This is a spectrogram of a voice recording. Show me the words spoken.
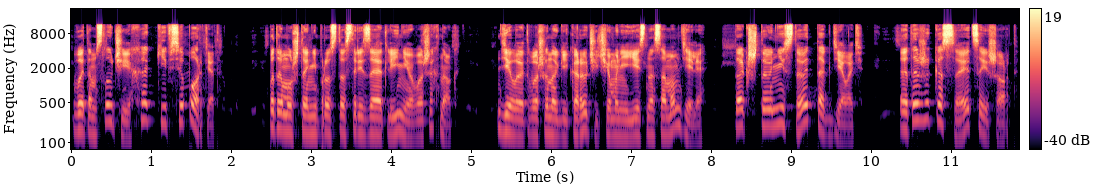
В этом случае хакки все портят, потому что они просто срезают линию ваших ног. Делают ваши ноги короче, чем они есть на самом деле. Так что не стоит так делать. Это же касается и шорт.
